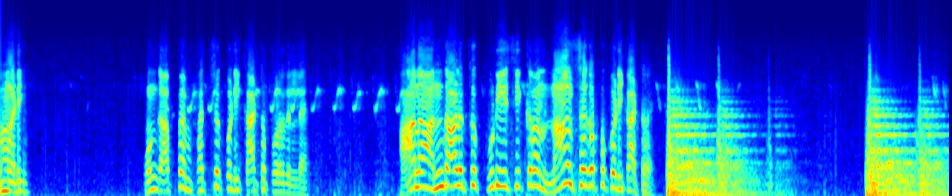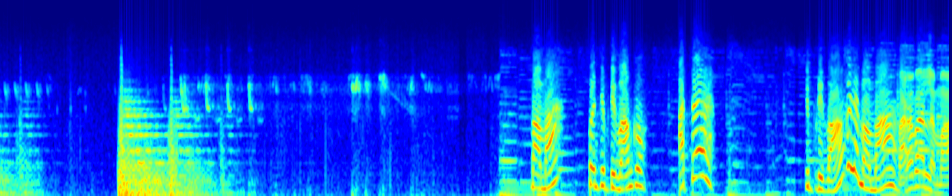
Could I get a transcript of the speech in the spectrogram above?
அம்மாடி உங்க அப்பன் பச்சை கொடி காட்ட போறதில்ல. ஆனா அந்த ஆளுக்கு கூடிய சீக்கிரம் நான் சிகப்பு கொடி காட்டுறேன். மாமா கொஞ்சம் இப்படி வாங்கோ. அத்தை இப்படி வாங்கல மாமா. பரவாயில்லம்மா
